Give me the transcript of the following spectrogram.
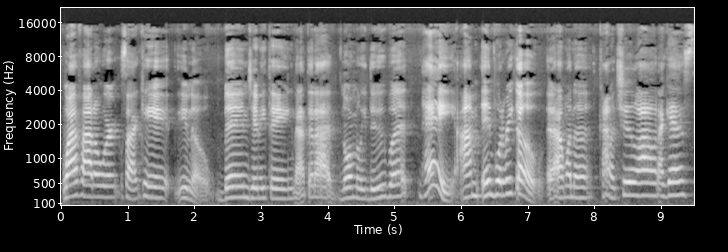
Wi-Fi don't work, so I can't, you know, binge anything. Not that I normally do, but hey, I'm in Puerto Rico and I want to kind of chill out, I guess,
